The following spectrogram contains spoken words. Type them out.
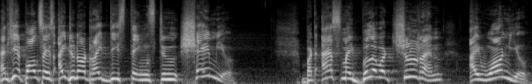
And here Paul says, I do not write these things to shame you. But as my beloved children, I warn you,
